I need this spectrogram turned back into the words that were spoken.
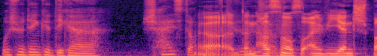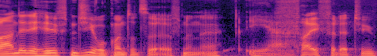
Wo ich mir denke, Digga, scheiß doch mal Ja, dann hast du noch so einen wie Jens Spahn, der dir hilft, ein Girokonto zu eröffnen, ey. Ja. Pfeife, der Typ.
